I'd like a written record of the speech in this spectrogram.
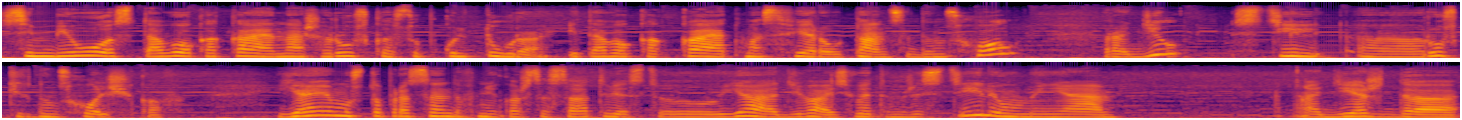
симбиоз того, какая наша русская субкультура и того, какая атмосфера у танца дэнс-холл, родил стиль э, русских дэнсхольщиков. Я ему сто процентов, мне кажется, соответствую. Я одеваюсь в этом же стиле, у меня одежда,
